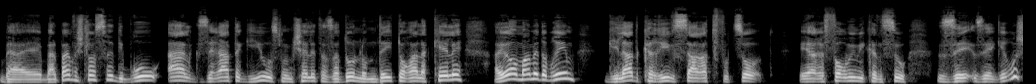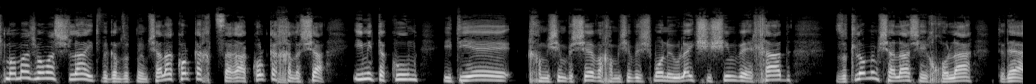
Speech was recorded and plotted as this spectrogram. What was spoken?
ב-2013 דיברו על גזירת הגיוס, ממשלת הזדון, לומדי תורה לכלא, היום מה מדברים? גלעד קריב שר התפוצות. הרפורמים ייכנסו זה זה גירוש ממש ממש light וגם זאת ממשלה כל כך צרה כל כך חלשה אם היא תקום היא תהיה 57 58 אולי 61 זאת לא ממשלה שיכולה אתה יודע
